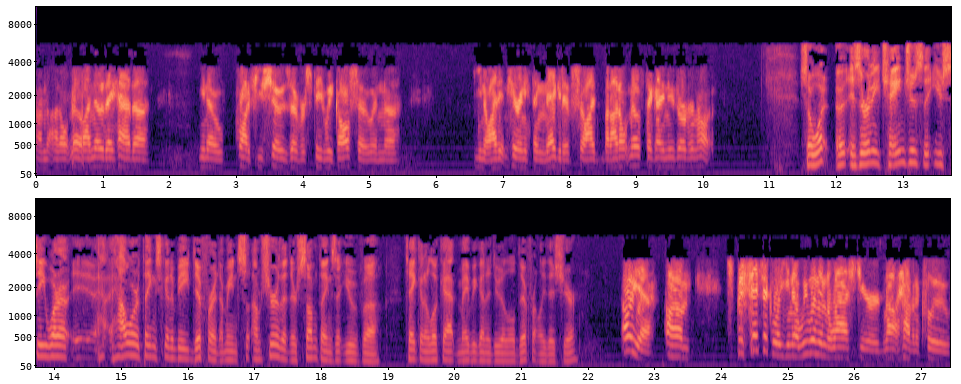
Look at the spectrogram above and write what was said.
I'm, I don't know. I know they had, uh, you know, quite a few shows over Speed Week also, and, uh, you know, I didn't hear anything negative, so I, but I don't know if they got any dirt or not. So, what uh, is there any changes that you see? What are, uh, how are things going to be different? I mean, I'm sure that there's some things that you've uh, taken a look at and maybe going to do a little differently this year. Oh yeah. Um, specifically, you know, we went into last year not having a clue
